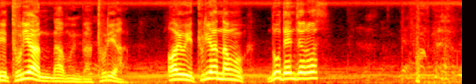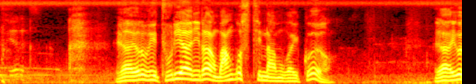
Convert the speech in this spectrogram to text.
이 두리안 나무입니다, 두리안. 어유, 이 두리안 나무, 노 덴저러스? 야, 여러분, 이 두리안이랑 망고스틴 나무가 있고요. 야, 이거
